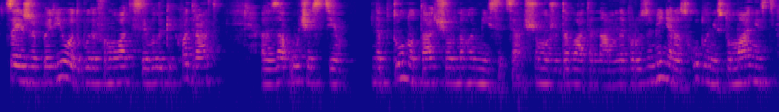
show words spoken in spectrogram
В цей же період буде формуватися великий квадрат за участі. Нептуну та Чорного місяця, що можуть давати нам непорозуміння, розгубленість, туманність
